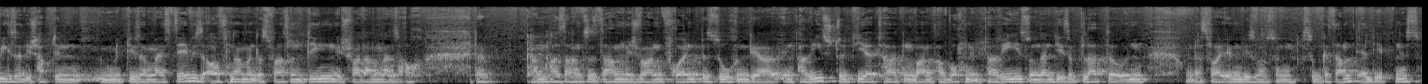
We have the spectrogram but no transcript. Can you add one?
wie gesagt, ich habe den mit dieser Miles Davis Aufnahme, das war so ein Ding, ich war damals auch, da kamen ein paar Sachen zusammen. Ich war einen Freund besuchen, der in Paris studiert hat und war ein paar Wochen in Paris und dann diese Platte und, und das war irgendwie so, so, ein, so ein Gesamterlebnis.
